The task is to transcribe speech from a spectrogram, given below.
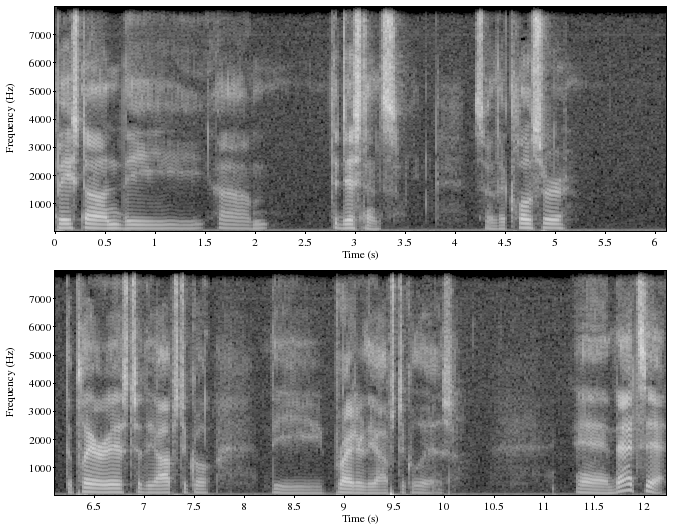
based on the um, the distance. So the closer the player is to the obstacle, the brighter the obstacle is. And that's it.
